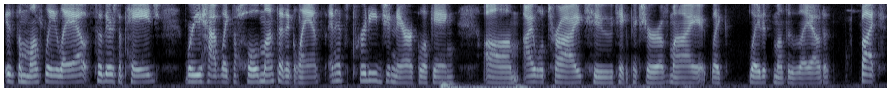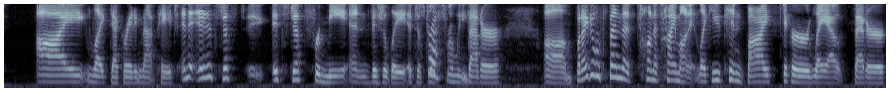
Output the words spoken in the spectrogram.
is the monthly layout. So there's a page where you have like the whole month at a glance and it's pretty generic looking. Um, I will try to take a picture of my like latest monthly layout, but I like decorating that page, and, it, and it's just it's just for me and visually it just Stress looks relief. better. Um, but I don't spend a ton of time on it. Like you can buy sticker layouts that are,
